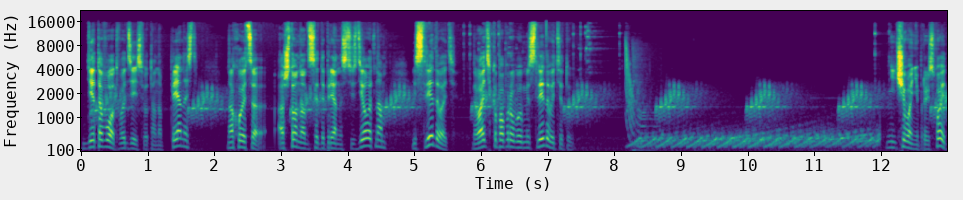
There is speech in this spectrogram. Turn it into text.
Где-то вот, вот здесь вот она, пряность находится. А что надо с этой пряностью сделать нам? Исследовать? Давайте-ка попробуем исследовать эту. Ничего не происходит.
